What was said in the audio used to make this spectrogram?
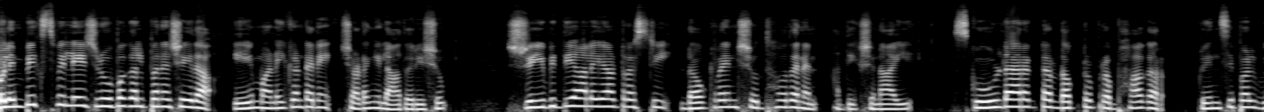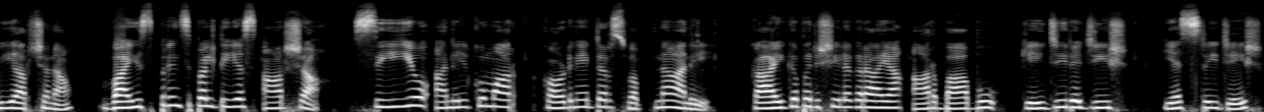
ഒളിമ്പിക്സ് വില്ലേജ് രൂപകൽപ്പന ചെയ്ത എ മണികണ്ഠനെ ചടങ്ങിൽ ആദരിച്ചു. Srividyalaya trustee doctor N Suddhodhanan അധ്യക്ഷനായി. School director doctor Prabhakar principal V Archana vice principal T S Arsha CEO Anilkumar coordinator Swapna Anil കായിക പരിശീലകരായ R Babu K G Rajeesh S Sreejesh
